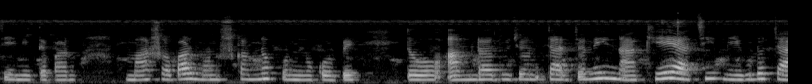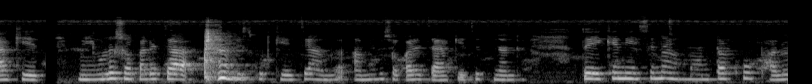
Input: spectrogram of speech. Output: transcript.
চেয়ে নিতে পারো। মা সবার মনস্কামনা পূর্ণ করবে। তো আমরা দুজন, চারজনেই না খেয়ে আছি, মেয়েগুলো চা খেয়েছে। মেয়েগুলো সকালে চা, বিস্কুট খেয়েছে আমরা আমিও সকালে চা খেয়েছি স্নানটা। তো এখানে এসে না মনটা খুব ভালো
